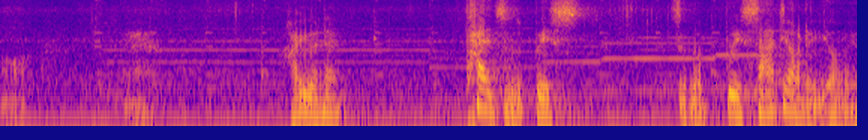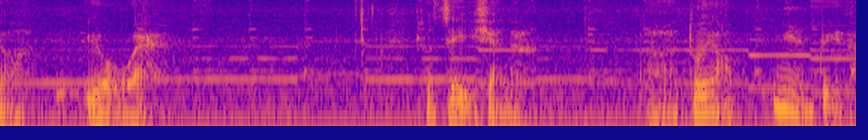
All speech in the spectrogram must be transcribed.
哦，哎，还有呢，太子被这个被杀掉的有没有啊？有哎，说这一些呢，啊，都要面对的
